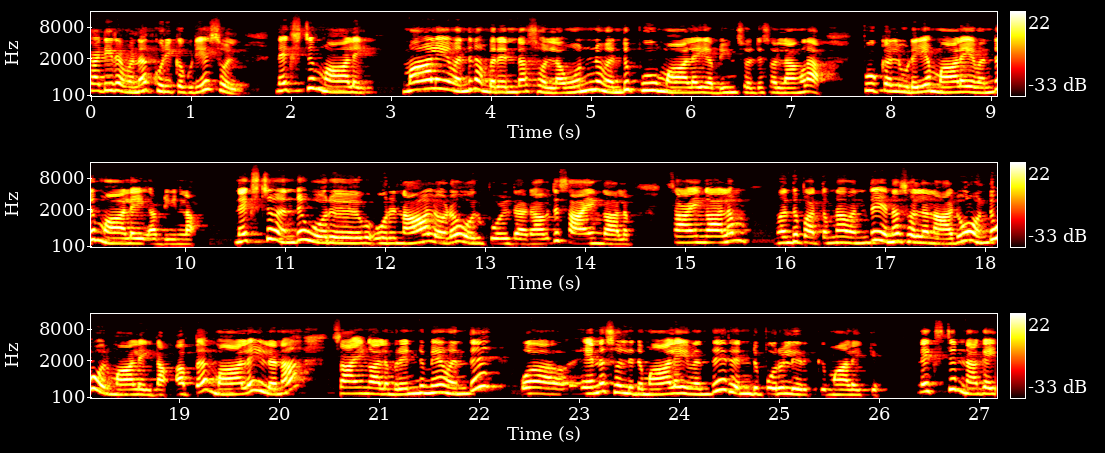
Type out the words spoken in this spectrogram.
கதிரவனை குறிக்கக்கூடிய சொல். நெக்ஸ்ட்டு மாலை. மாலையை வந்து நம்ம ரெண்டாக சொல்லலாம். ஒன்று வந்து பூ மாலை அப்படின்னு சொல்லிட்டு சொல்லாங்களா? பூக்கள் உடைய மாலையை வந்து மாலை அப்படின்லாம். நெக்ஸ்ட்டு வந்து ஒரு ஒரு நாளோட ஒரு பொழுது அதாவது சாயங்காலம். சாயங்காலம் வந்து பார்த்தோம்னா வந்து என்ன சொல்லலாம்? அதுவும் வந்து ஒரு மாலை தான். அப்போ மாலை இல்லைன்னா சாயங்காலம் ரெண்டுமே வந்து என்ன சொல்லுது? மாலை வந்து ரெண்டு பொருள் இருக்குது மாலைக்கு. நெக்ஸ்ட்டு நகை.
